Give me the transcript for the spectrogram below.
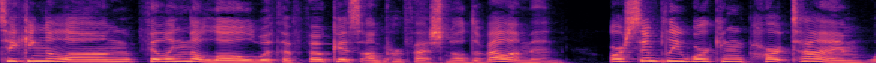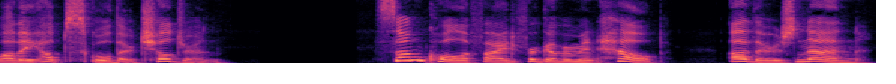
ticking along, filling the lull with a focus on professional development, or simply working part time while they helped school their children. Some qualified for government help, others none.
